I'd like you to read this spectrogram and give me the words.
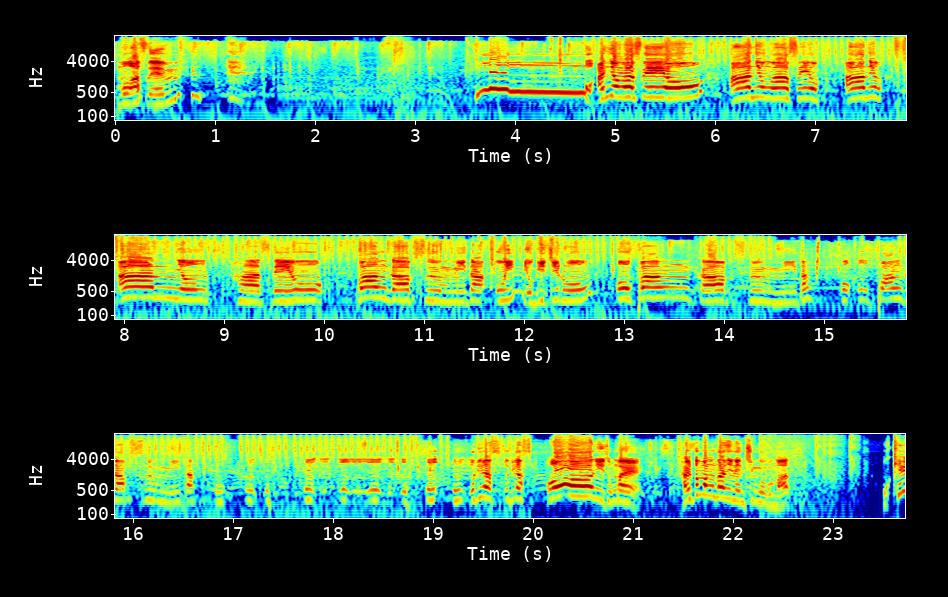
뭐하셈? 오! 안녕하세요. 안녕하세요. 안녕 안녕 하세요. 반갑습니다. 오잉 여기지롱. 어 반갑습니다. 어, 어 반갑습니다. 어, 어, 어, 어, 어, 어, 어, 어, 어, 어디 갔어? 어디 갔어? 어, 아니 정말 잘 도망다니는 친구구만. 오케이?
